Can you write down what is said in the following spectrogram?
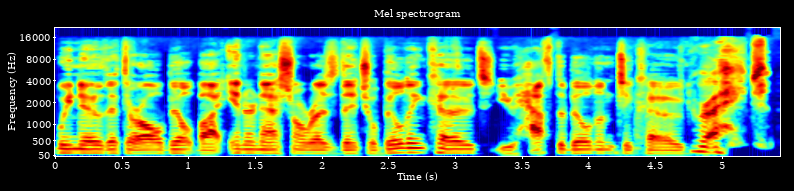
we know that they're all built by international residential building codes. You have to build them to code. right.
